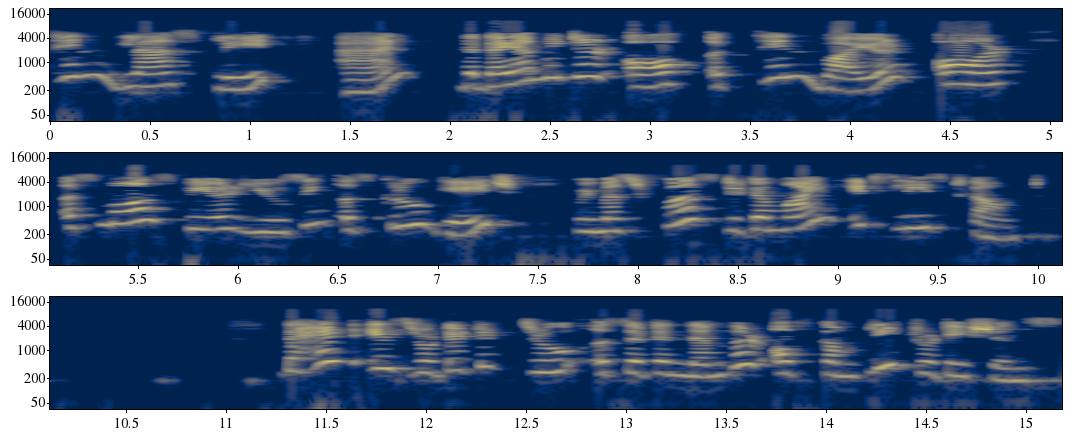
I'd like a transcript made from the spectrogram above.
thin glass plate and the diameter of a thin wire or a small sphere using a screw gauge, we must first determine its least count. The head is rotated through a certain number of complete rotations.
